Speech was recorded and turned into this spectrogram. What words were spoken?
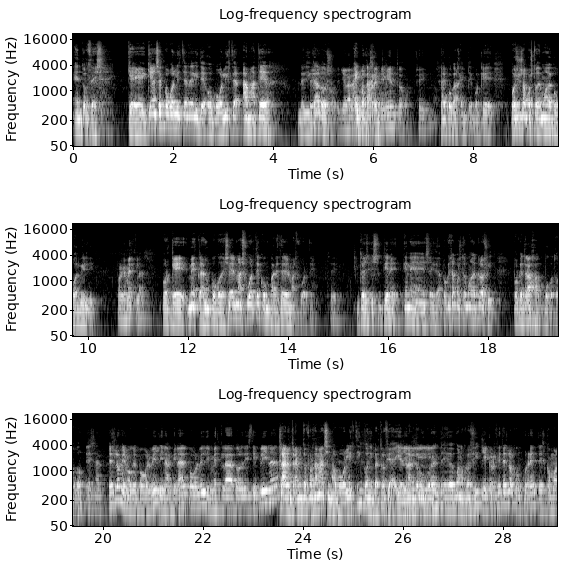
Entonces, que quieran ser powerlifter de élite o powerlifter amateur Sí, dedicados, a hay poca gente. rendimiento. Sí. Hay poca gente, porque por eso se ha puesto de moda el power building. Porque mezclas. Porque mezclan un poco de ser el más fuerte con parecer el más fuerte. Sí. Entonces, eso tiene, tiene esa idea. ¿Por qué se ha puesto de moda el CrossFit? Porque trabaja un poco todo. Exacto. Es lo mismo que el power building. Al final el power building mezcla dos disciplinas. Claro, entrenamiento de fuerza máxima o powerlifting con hipertrofia. Y el Y- entrenamiento concurrente, bueno, CrossFit. Y el CrossFit es lo concurrente, es como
